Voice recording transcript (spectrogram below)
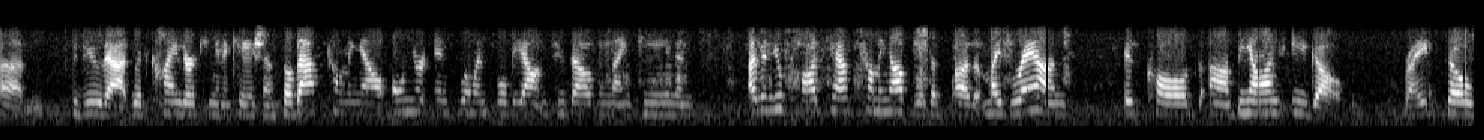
um, to do that with kinder communication. So that's coming out. Own Your Influence will be out in 2019, and I have a new podcast coming up with a, uh, my brand is called uh, Beyond Ego, right? So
